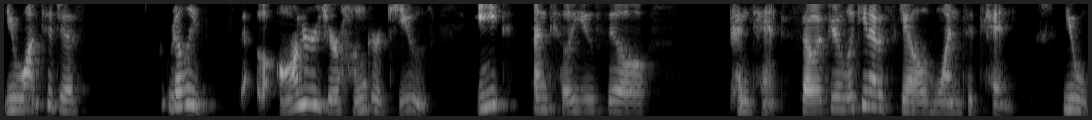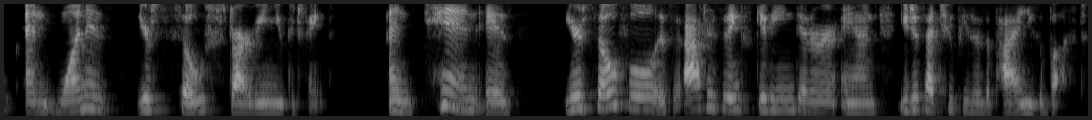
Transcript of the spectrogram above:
you want to just really honor your hunger cues. Eat until you feel content. So, if you're looking at a scale of one to 10, you and one is you're so starving you could faint. And 10 is you're so full, it's after Thanksgiving dinner and you just had two pieces of pie and you could bust.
